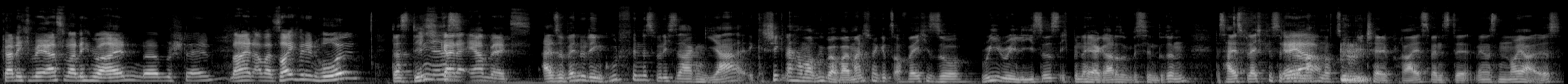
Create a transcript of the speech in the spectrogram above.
Kann ich mir erstmal nicht nur einen äh, bestellen? Nein, aber soll ich mir den holen? Das Ding Richtig ist, geiler Air Max. also wenn du den gut findest, würde ich sagen, ja, schick nachher mal rüber, weil manchmal gibt es auch welche so Re-Releases. Ich bin da ja gerade so ein bisschen drin. Das heißt, vielleicht kriegst du den Ja, nachher noch zum Retail-Preis, wenn es ein neuer ist.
